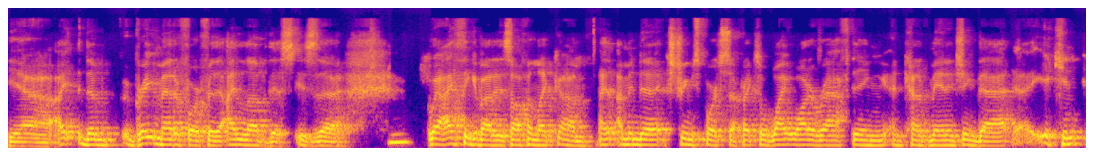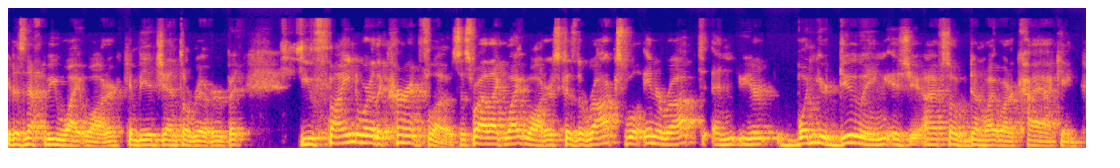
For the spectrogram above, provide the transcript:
Yeah, I, the great metaphor for that. I love this. Is the way I think about it is often like um, I, am into extreme sports stuff, right? So whitewater rafting and kind of managing that. It can it doesn't have to be whitewater. It can be a gentle river, but you find where the current flows. That's why I like whitewaters because the rocks will interrupt, and you're what you're doing is you. I've also done whitewater kayaking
